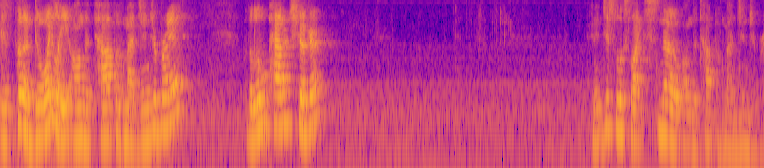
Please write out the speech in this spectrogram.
is put a doily on the top of my gingerbread with a little powdered sugar. And it just looks like snow on the top of my gingerbread.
